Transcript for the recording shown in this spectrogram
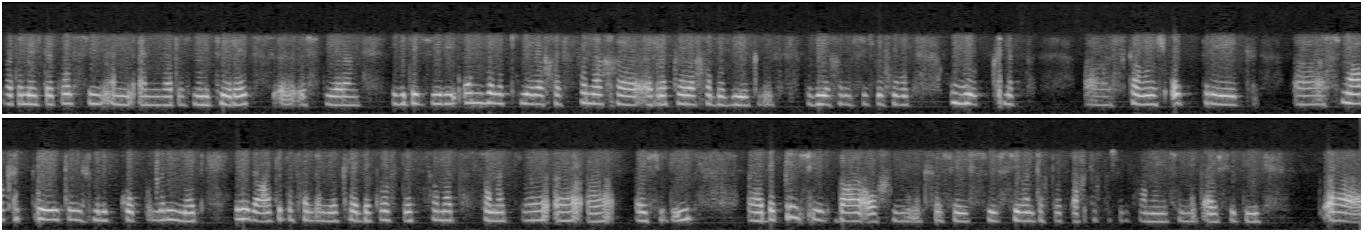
wat mense dit wil sien in in wat ons noem Tourette uh, stering. Jy weet dit is hierdie onwillekeurige, vinnige, rukkerige bewegings, bewegings soos byvoorbeeld oë knip, uh skouers optrek, uh snaakgetrekkings met die kop en met die nek. Jy weet daai tipe van dinge kry dikwels dit sommer sommer uh uh OCD. Uh depressie is baie algemeen. Ek sê so 70 tot 80% van mense met OCD uh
